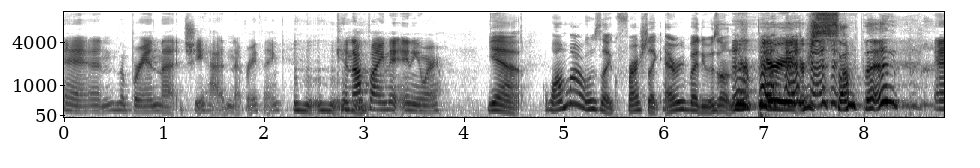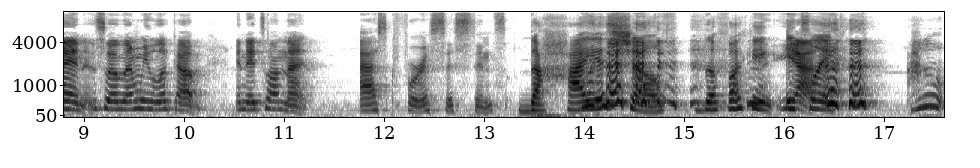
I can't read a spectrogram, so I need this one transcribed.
and the brand that she had and everything. Mhm, mhm, Cannot mhm. find it anywhere. Yeah, Walmart was like fresh, like everybody was on their period or something. And so then we look up, and it's on that ask for assistance. The highest shelf, the fucking. It's Yeah. like I don't,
